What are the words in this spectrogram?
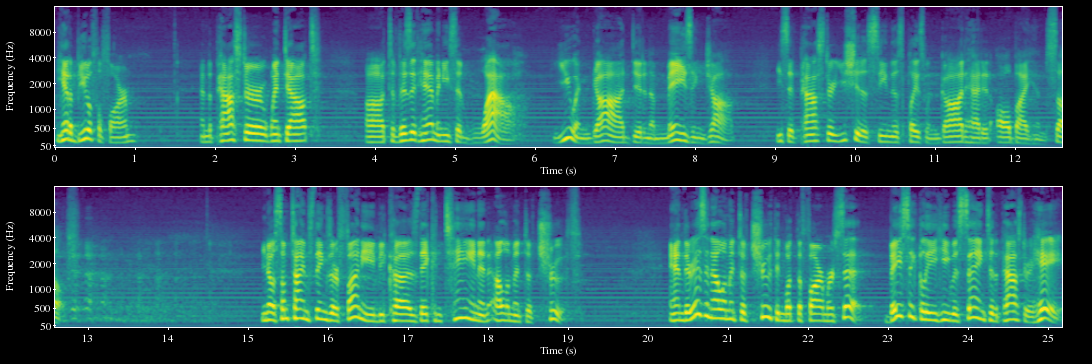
He had a beautiful farm. And the pastor went out uh, to visit him, and he said, Wow, you and God did an amazing job. He said, Pastor, you should have seen this place when God had it all by himself. you know, sometimes things are funny because they contain an element of truth. And there is an element of truth in what the farmer said. Basically, he was saying to the pastor, Hey,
